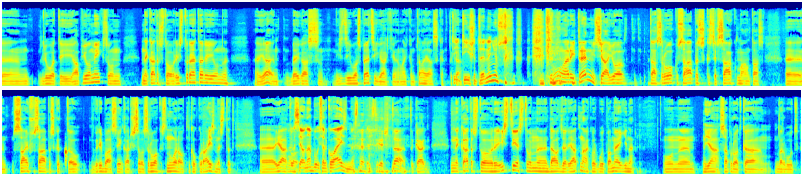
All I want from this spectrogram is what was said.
ļoti apjomīgs, un ne katrs to var izturēt arī. Un, uh, Jā, beigās izdzīvo spēcīgāk, ja laikam tā jāsaka. Tā kā... Tīši treniņus? nu, arī treniņus, jā, jo tās roku sāpes, kas ir sākumā, un tās e, saišu sāpes, kad tev gribās vienkārši savas rokas noraut un kaut kur aizmest, tad e, jā, to... tas jau nebūs ar ko aizmest. Tieši tā, tā kā ne katrs to var izciest, un e, daudz arī atnāk, varbūt pamēģina, un e, jā, saprot, ka varbūt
